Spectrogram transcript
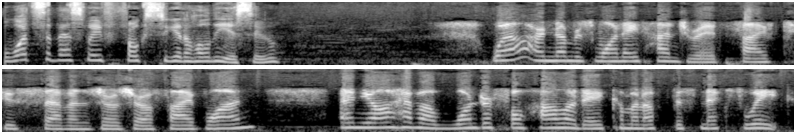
What's the best way for folks to get a hold of you, Sue? Well, our number is 1-800-527-0051, and y'all have a wonderful holiday coming up this next week.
